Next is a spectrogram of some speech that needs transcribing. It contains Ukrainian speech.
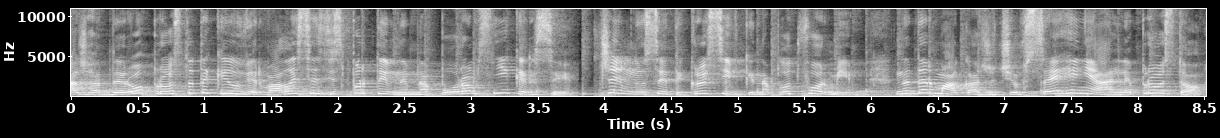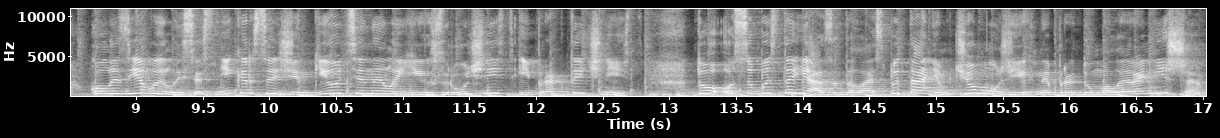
наш гардероб просто таки увірвалися зі спортивним напором снікерси. Чим носити кросівки на платформі? Недарма кажуть, що все геніальне просто. Коли з'явилися снікерси, жінки оцінили їх зручність і практичність. То особисто я задалась питанням, чому ж їх не придумали раніше.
